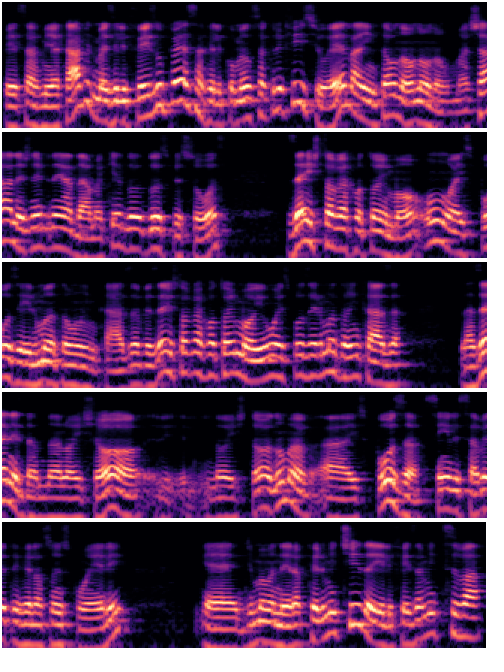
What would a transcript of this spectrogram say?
Pesach minha Kavet, mas ele fez o Pesach, ele comeu o sacrifício. Ela, então, não, não, não. Machal, Ejnei Adam. Aqui é duas pessoas. Zé Estovechotoimó, um a esposa e a irmã estão em casa. Zé Estovechotoimó e um a esposa e a irmã estão em casa. Lazenes da Loistó, numa a esposa, sem ele saber, ter relações com ele, é, de uma maneira permitida, e ele fez a mitzvah.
